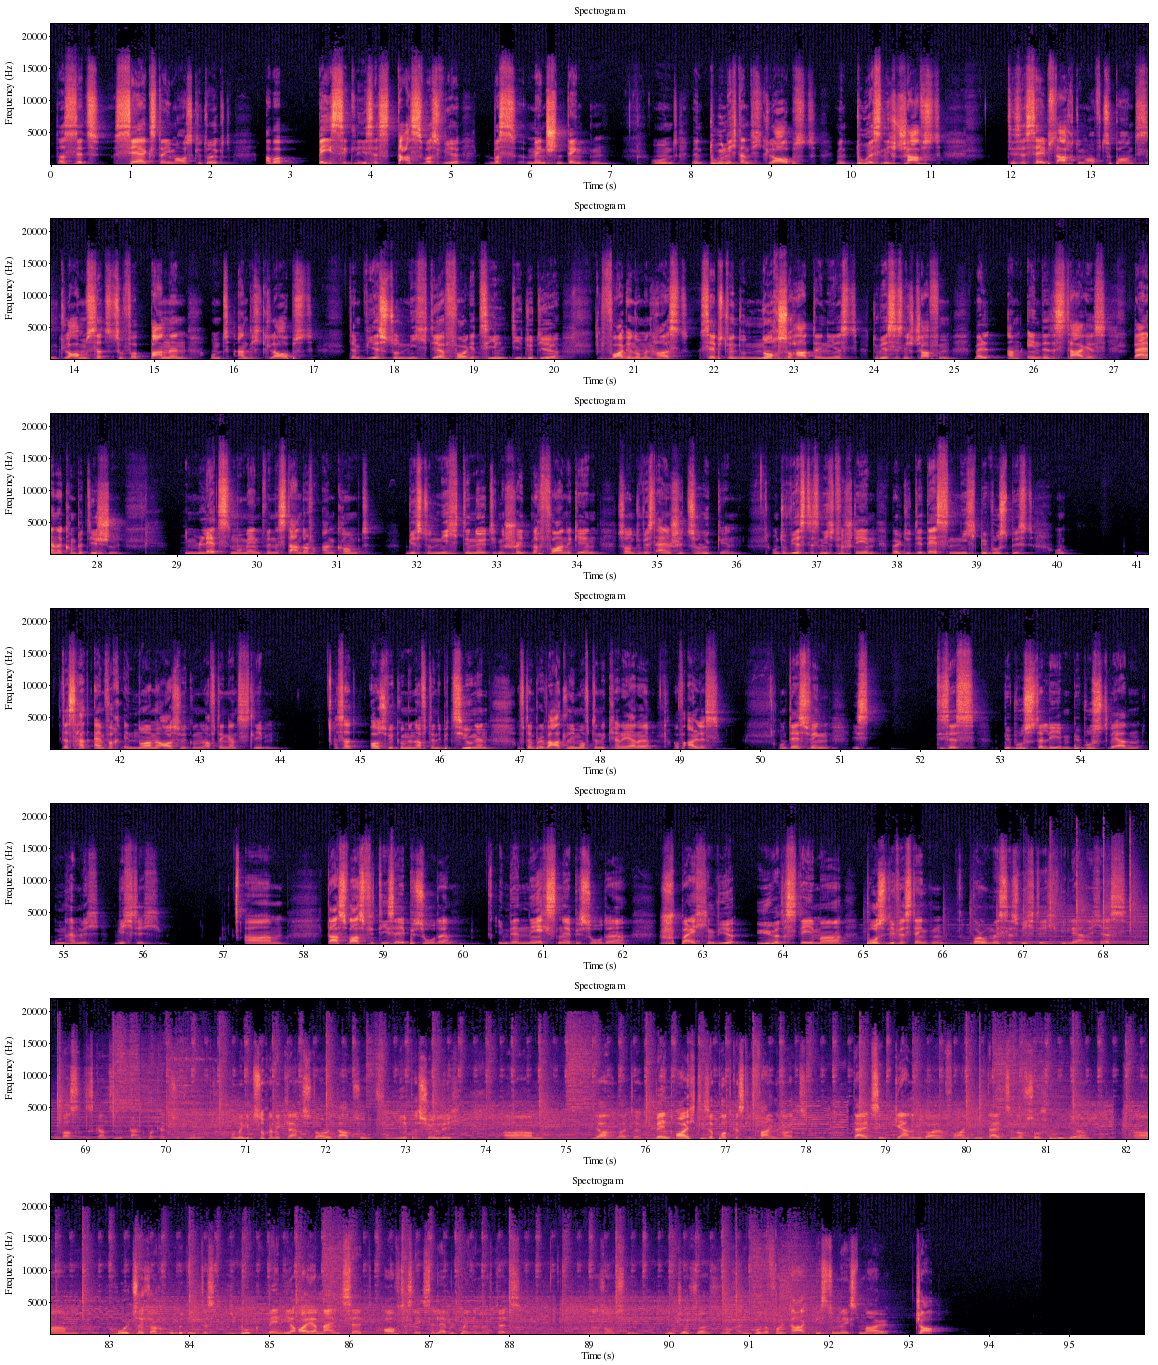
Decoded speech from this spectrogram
Das ist jetzt sehr extrem ausgedrückt, aber basically ist es das, was wir, was Menschen denken. Und wenn du nicht an dich glaubst, wenn du es nicht schaffst, diese Selbstachtung aufzubauen, diesen Glaubenssatz zu verbannen und an dich glaubst, dann wirst du nicht die Erfolge zielen, die du dir vorgenommen hast, selbst wenn du noch so hart trainierst, du wirst es nicht schaffen, weil am Ende des Tages bei einer Competition im letzten Moment, wenn es dann darauf ankommt, wirst du nicht den nötigen Schritt nach vorne gehen, sondern du wirst einen Schritt zurückgehen. Und du wirst es nicht verstehen, weil du dir dessen nicht bewusst bist. Und das hat einfach enorme Auswirkungen auf dein ganzes Leben. Es hat Auswirkungen auf deine Beziehungen, auf dein Privatleben, auf deine Karriere, auf alles. Und deswegen ist dieses bewusste Leben, bewusst werden unheimlich wichtig. Ähm, das war's für diese Episode. In der nächsten Episode sprechen wir über das Thema positives Denken. Warum ist es wichtig? Wie lerne ich es? Und was hat das Ganze mit Dankbarkeit zu tun? Und dann gibt es noch eine kleine Story dazu von mir persönlich. Ähm, ja, Leute, wenn euch dieser Podcast gefallen hat, teilt ihn gerne mit euren Freunden, teilt ihn auf Social Media. Ähm, holt euch auch unbedingt das E-Book, wenn ihr euer Mindset auf das nächste Level bringen möchtet. Und ansonsten wünsche ich euch noch einen wundervollen Tag. Bis zum nächsten Mal. Ciao.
